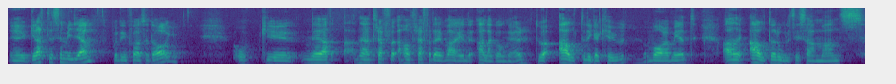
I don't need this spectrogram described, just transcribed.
Eh, grattis Emilia på din födelsedag. Och eh, när jag, när jag träffa, har träffat dig varje, alla gånger, du har alltid lika kul att vara med. All, alltid roligt tillsammans.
